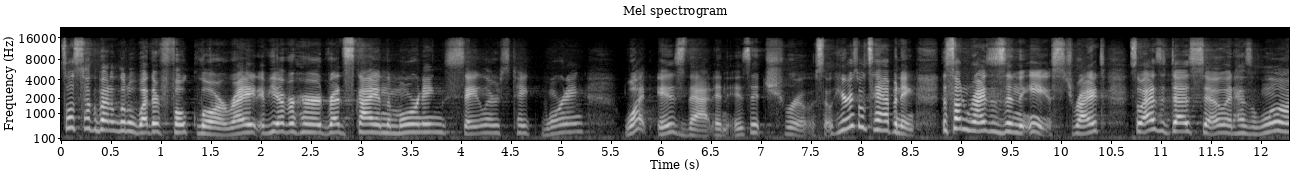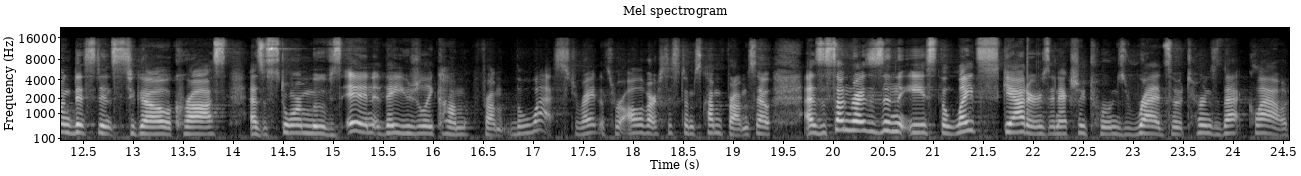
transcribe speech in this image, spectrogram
So let's talk about a little weather folklore, right? Have you ever heard red sky in the morning, sailors take warning? What is that and is it true? So here's what's happening. The sun rises in the east, right? So as it does so, it has a long distance to go across. As a storm moves in, they usually come from the west, right? That's where all of our systems come from. So as the sun rises in the east, the light scatters and actually turns red. So it turns that cloud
